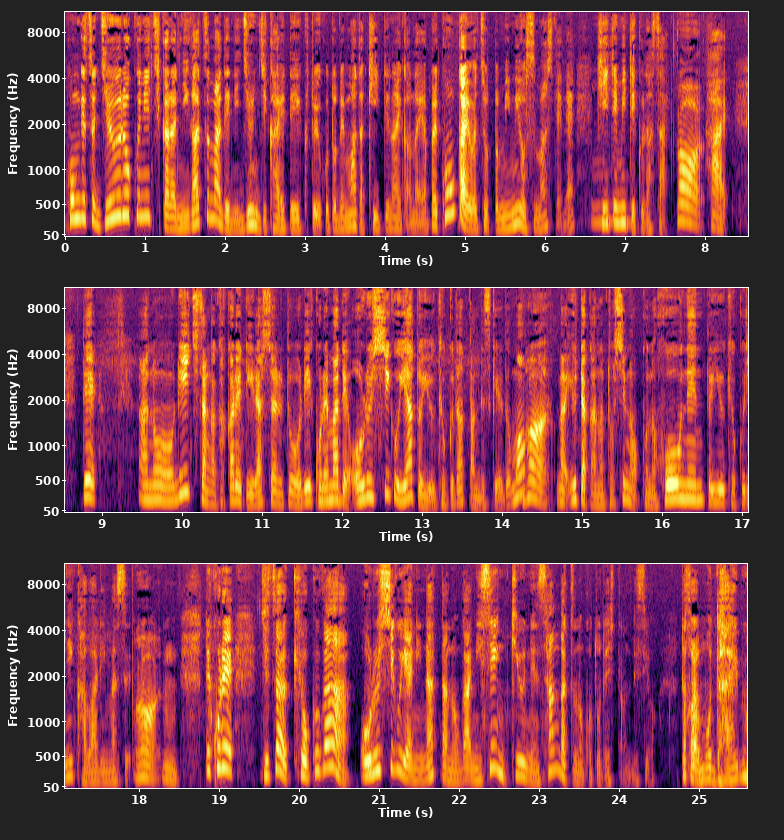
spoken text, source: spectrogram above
今月16日から2月までに順次変えていくということでまだ聞いてないかな。やっぱり今回はちょっと耳を澄ましてね聞いてみてください。ははい、であのリーチさんが書かれていらっしゃる通りこれまで「オルシグヤ」という曲だったんですけれども、い。はまあ、豊かな年のこの「法年」という曲に変わります。いはい。うん、でこれ実は曲が「オルシグヤ」になったのが2009年3月のことでしたんですよだからもうだいぶ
